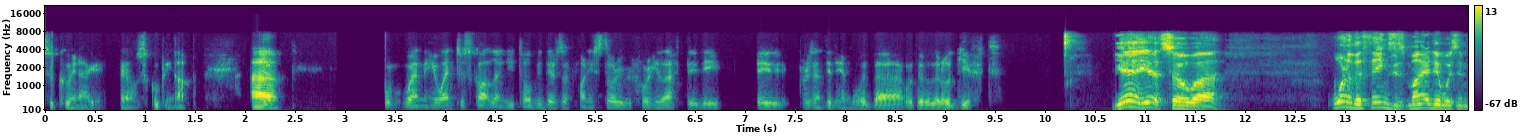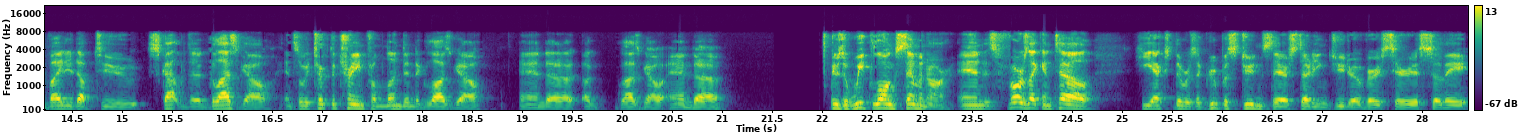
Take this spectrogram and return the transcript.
Sukuinage, you know, scooping up. Uh, w- When he went to Scotland, he told me there's a funny story. Before he left, they they, they presented him with uh, with a little gift. Yeah, yeah. So uh, one of the things is Maeda was invited up to Scotland, Glasgow, and so we took the train from London to Glasgow, and uh, uh, Glasgow, and uh, it was a week long seminar. And as far as I can tell, he actually there was a group of students there studying judo, very serious. So they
